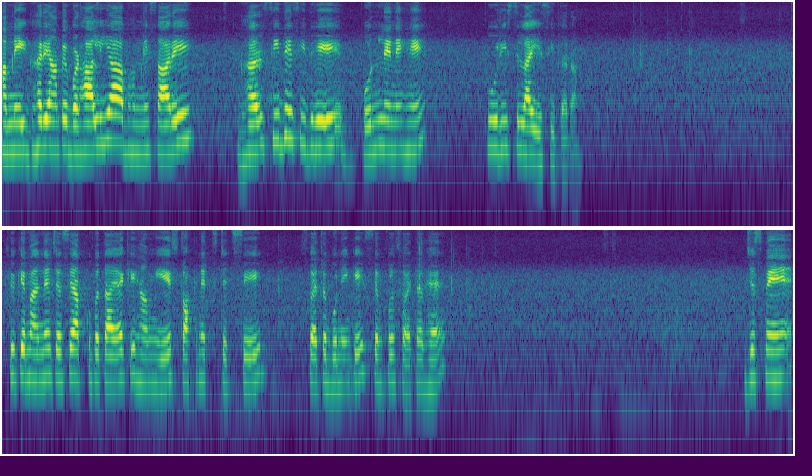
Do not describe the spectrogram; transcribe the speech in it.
हमने एक घर यहाँ पे बढ़ा लिया, अब हमने सारे घर सीधे सीधे बुन लेने हैं, पूरी सिलाई इसी तरह। क्योंकि मैंने जैसे आपको बताया कि हम ये स्टॉकनेट स्टिच से स्वेटर बुनेंगे सिंपल स्वेटर है। जिसमें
